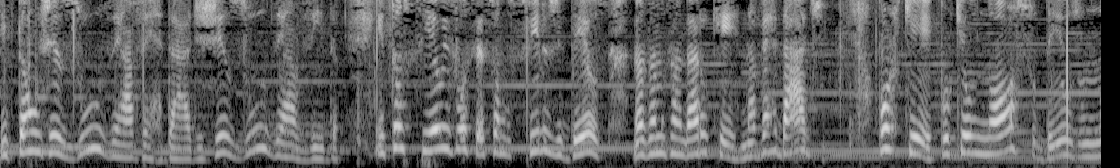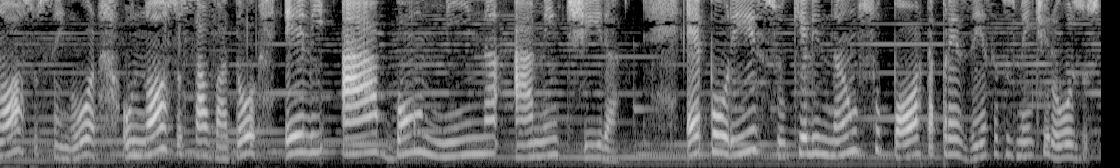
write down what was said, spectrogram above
Então Jesus é a verdade, Jesus é a vida. Então se eu e você somos filhos de Deus, nós vamos andar o quê? Na verdade. Por quê? Porque o nosso Deus, o nosso Senhor, o nosso Salvador, ele abomina a mentira. É por isso que ele não suporta a presença dos mentirosos.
